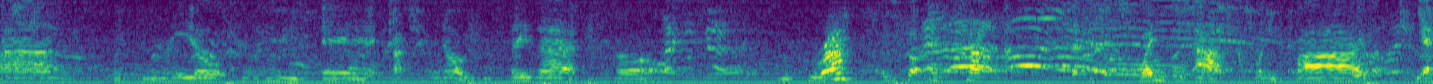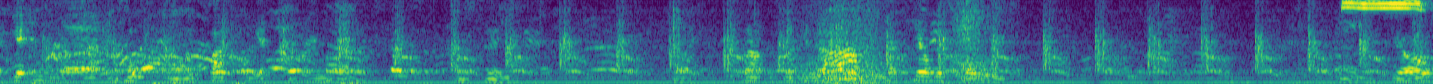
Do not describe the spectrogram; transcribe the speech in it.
And Neil can move in. Actually, no, you can stay there because McGrath has got an attack 20 at 25. Yeah, get in there and hopefully your pass can get through him. We'll see. Right, start the second half. Let's see how this goes. There we go.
